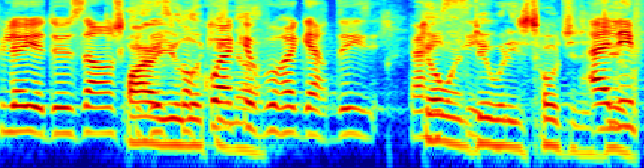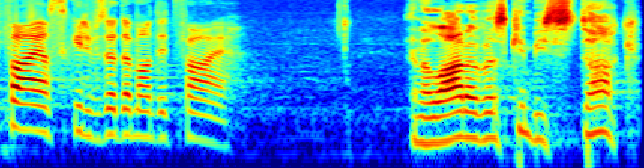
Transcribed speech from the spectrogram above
Puis là, il y a deux anges Why qui disent, pourquoi que vous regardez par Go and do what he's told you to Allez do. faire ce qu'il vous a demandé de faire. And a lot of us can be stuck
